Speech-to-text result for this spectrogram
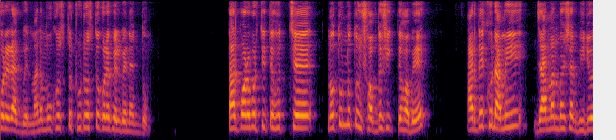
করে রাখবেন। মানে মুখস্থ, ঠুটস্থ করে ফেলবেন একদম। তার পরবর্তীতে হচ্ছে নতুন নতুন শব্দ শিখতে হবে। আর দেখুন, আমি জার্মান ভাষার ভিডিও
